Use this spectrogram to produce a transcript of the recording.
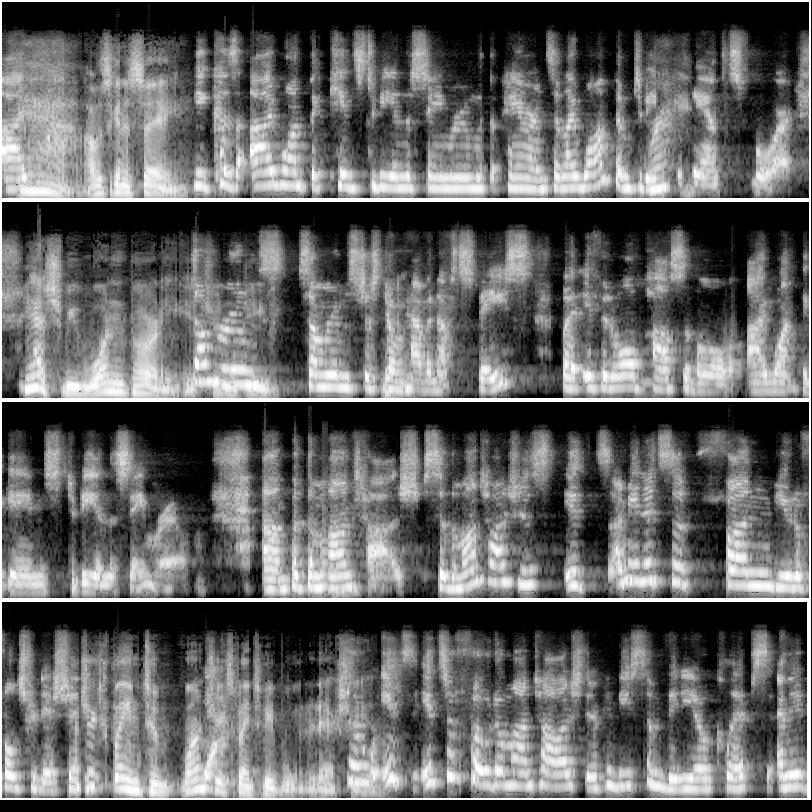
I. Yeah, I was going to say. Because I want the kids to be in the same room with the parents, and I want them to be right. on the dance floor. Yeah, it should be one party. It some rooms, be... some rooms just don't yeah. have enough space. But if at all possible, I want the games to be in the same room. Um, but the montage. So the montage is it's. I mean, it's a fun, beautiful tradition. Why don't you explain to Why don't yeah. you explain to people what it actually so is? So it's it's a photo montage. There can be some video clips, and it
